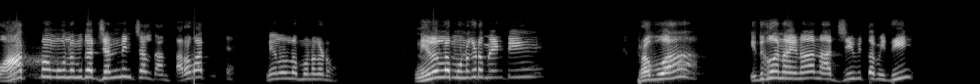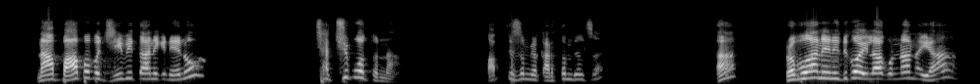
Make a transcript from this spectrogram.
ఆత్మ మూలంగా జన్మించాలి. దాని తర్వాతనే నీళ్ళలో మునగడం. నీళ్ళలో మునగడం ఏంటి? ప్రభువా ఇదిగో నాయనా నా జీవితం ఇది. నా పాపపు జీవితానికి నేను చచ్చిపోతున్నా. బాప్తిజం యొక్క అర్థం తెలుసా? ప్రభువా నేను ఇదిగో ఇలాగున్నానయ్యా.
